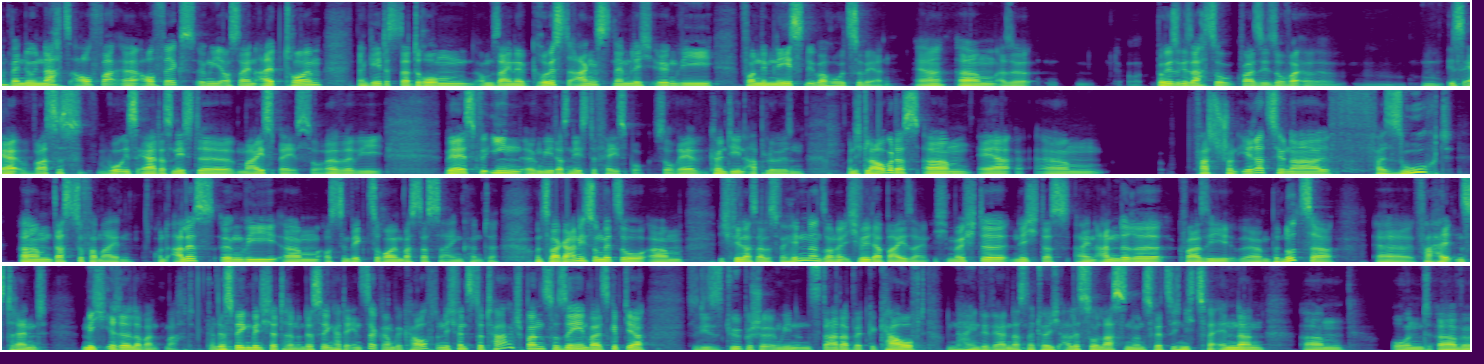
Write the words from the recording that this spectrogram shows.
Und wenn du ihn nachts auf, äh, aufwächst, irgendwie aus seinen Albträumen, dann geht es darum, um seine größte Angst, nämlich irgendwie von dem Nächsten überholt zu werden. Ja, ähm, also böse gesagt, so quasi so, äh, ist er, was ist, wo ist er das nächste MySpace? So, ne? Wie, wer ist für ihn irgendwie das nächste Facebook? So, wer könnte ihn ablösen? Und ich glaube, dass ähm, er ähm, fast schon irrational versucht, ähm, das zu vermeiden und alles irgendwie ähm, aus dem Weg zu räumen, was das sein könnte. Und zwar gar nicht so mit so, ähm, ich will das alles verhindern, sondern ich will dabei sein. Ich möchte nicht, dass ein andere quasi ähm, Benutzer äh, Verhaltenstrend mich irrelevant macht. Genau. Deswegen bin ich da drin. Und deswegen hat er Instagram gekauft. Und ich finde es total spannend zu sehen, weil es gibt ja so dieses typische, irgendwie ein Startup wird gekauft. Und nein, wir werden das natürlich alles so lassen und es wird sich nichts verändern. Ähm, und äh,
